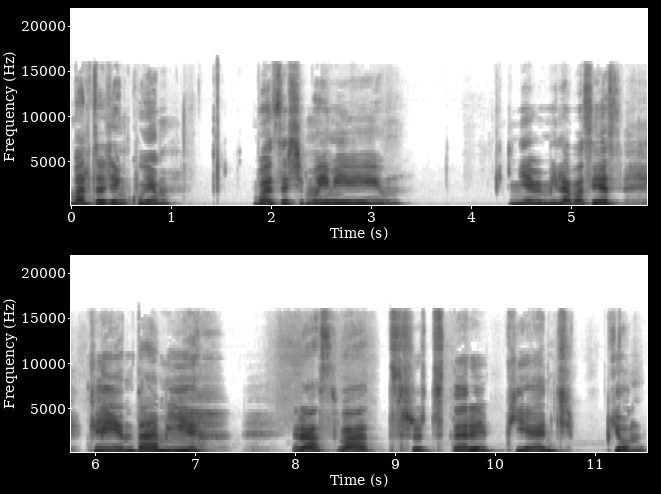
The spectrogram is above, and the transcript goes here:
Bardzo dziękuję. Bo jesteście moimi. Nie wiem, ile was jest. Klientami. Raz, dwa, trzy, cztery, pięć. Piąt...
